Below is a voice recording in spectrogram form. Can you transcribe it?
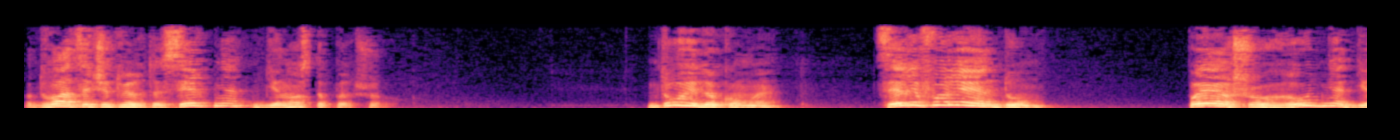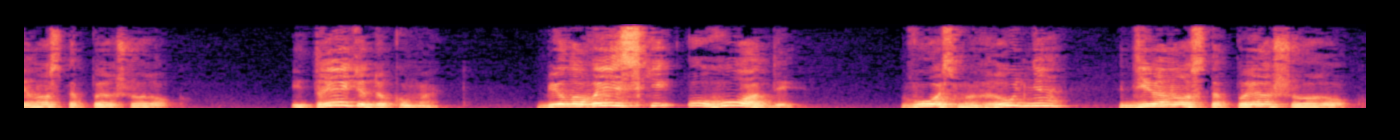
24 серпня 1991 року. Другий документ це референдум 1 грудня 1991 року. І третій документ Біловезькі угоди 8 грудня 1991 року.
